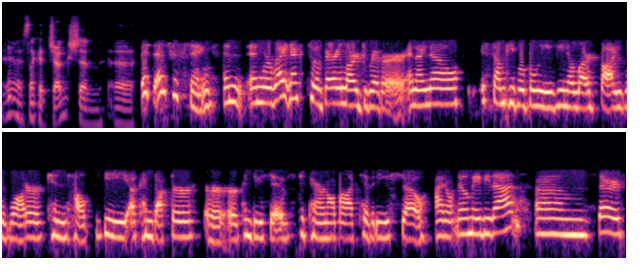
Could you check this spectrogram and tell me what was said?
Yeah, it's like a junction. Uh, It's interesting, and and we're right next to a very large river. And I know some people believe, you know, large bodies of water can help be a conductor or, or conducive to paranormal activity. So I don't know, maybe that. Um, there's,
